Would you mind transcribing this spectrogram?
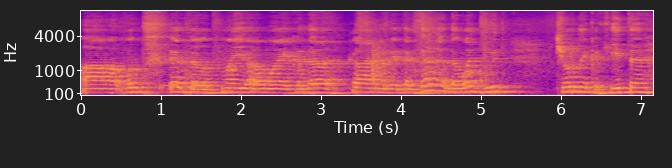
а вот это вот моя майка, да, камера и так далее давать будет черные какие-то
